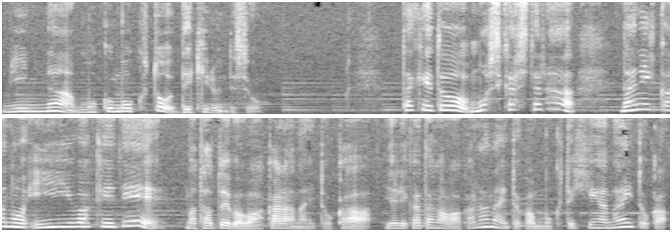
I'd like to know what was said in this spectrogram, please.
みんな黙々とできるんですよ。だけどもしかしたら何かの言い訳で、まあ、例えばわからないとかやり方がわからないとか目的がないとか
